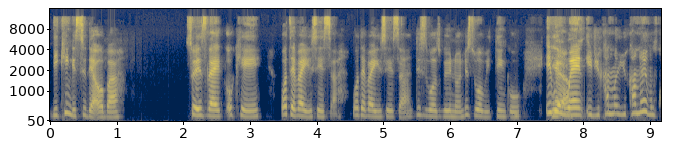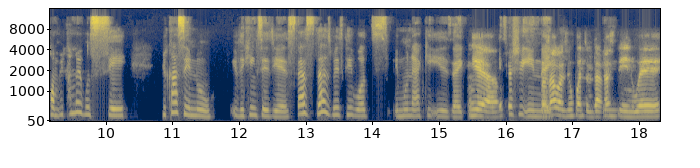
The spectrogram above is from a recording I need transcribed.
the king is still their oba. So it's like, okay, whatever you say, sir, whatever you say, sir, this is what's going on. This is what we think. Oh, even yeah, when if you cannot, you cannot even come, you cannot even say, you can't say no if the king says yes. That's that's basically what a monarchy is like, yeah. especially in like that was the point of that in scene where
